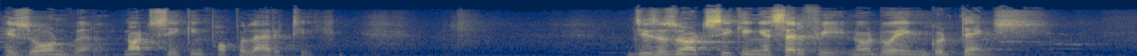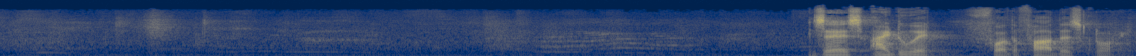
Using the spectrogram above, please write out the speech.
his own will, not seeking popularity. Jesus was not seeking a selfie, you know, doing good things. He says, I do it for the Father's glory.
